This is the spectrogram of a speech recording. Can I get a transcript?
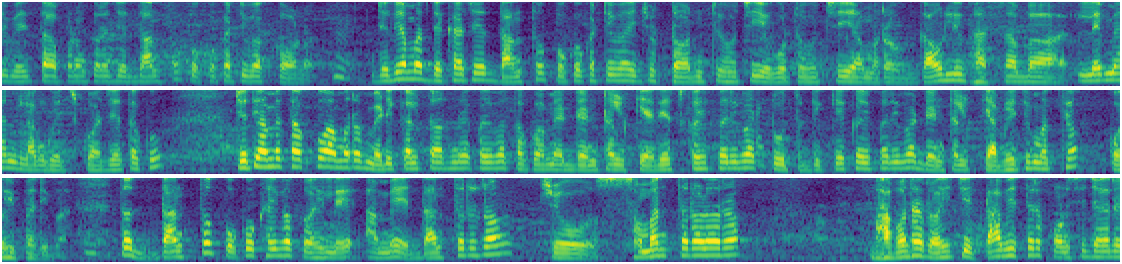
নিবেদিতা আপনার যে দাঁত পোক কাটা কণ যদি আমার দেখা যায় দাঁত পোক কাটা এই যে টর্নটি হচ্ছে ইয়ে গোটে হচ্ছে আমার গাউলি ভাষা বা লেম্যান ল্যাঙ্গুয়েজ কুযায় তাকে যদি আমি তাকে আমার মেডিকাল টর্মে কহবা তাকে আমি ডেটাল ক্যারিজ কইপারিবা টুথ ডিকে কইপারিবা ডেটাল ক্যাভিটি মধ্যে তো দাঁত পোক খাইবা কহিলে আমি দাঁতর যে সমান্তরাল ଭାବନା ରହିଛି ତା ଭିତରେ କୌଣସି ଜାଗାରେ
